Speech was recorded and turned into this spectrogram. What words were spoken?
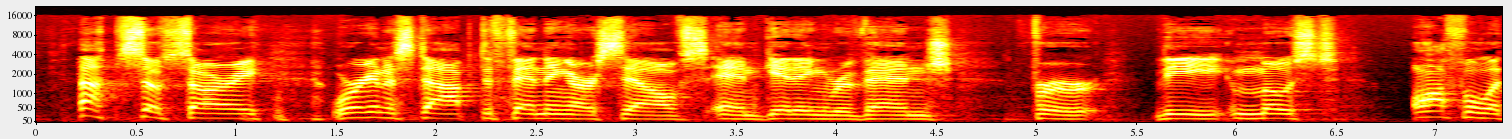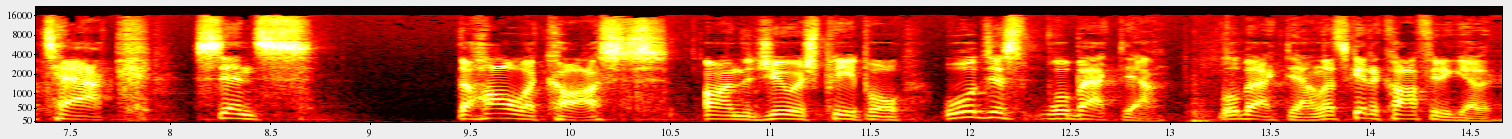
I'm so sorry. We're to stop defending ourselves and getting revenge for the most awful attack since the Holocaust on the Jewish people. We'll just we'll back down. We'll back down. Let's get a coffee together.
